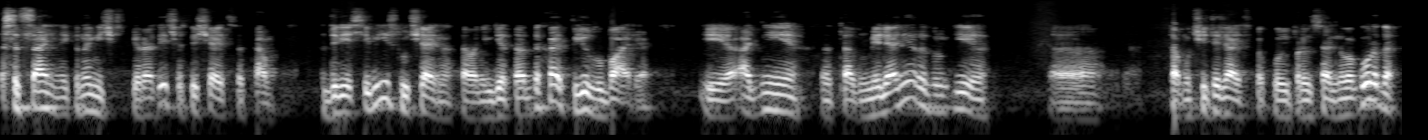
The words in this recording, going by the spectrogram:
социально-экономические различия. Встречаются там две семьи, случайно там они где-то отдыхают, пьют в баре. И одни там миллионеры, другие э, там учителя из какого-то провинциального города.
